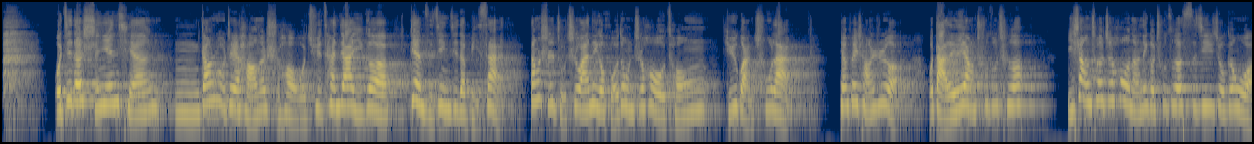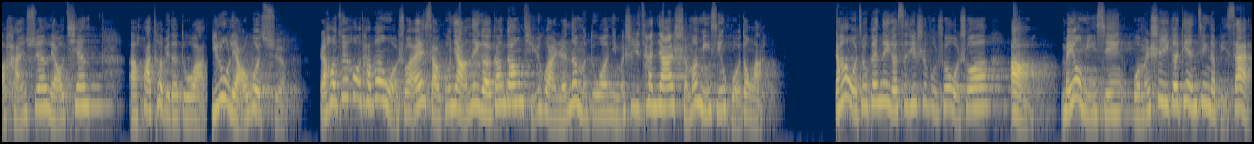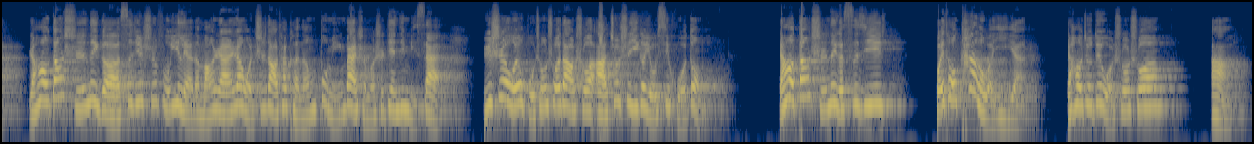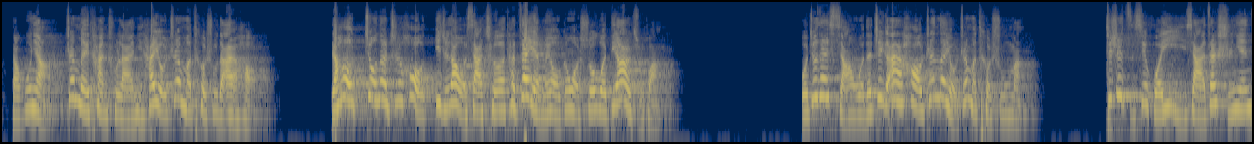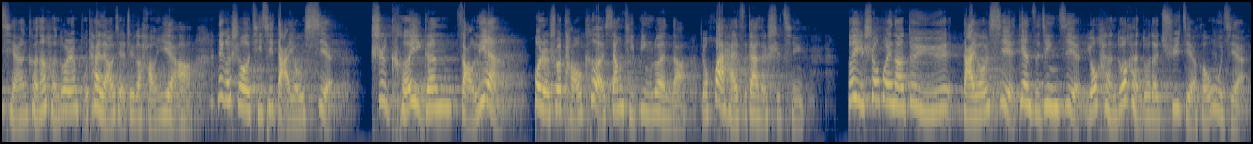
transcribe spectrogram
我记得十年前，嗯，刚入这行的时候，我去参加一个电子竞技的比赛。当时主持完那个活动之后，从体育馆出来，天非常热，我打了一辆出租车。一上车之后呢，那个出租车司机就跟我寒暄聊天，啊，话特别的多啊，一路聊过去。然后最后他问我说：“哎，小姑娘，那个刚刚体育馆人那么多，你们是去参加什么明星活动啊？”然后我就跟那个司机师傅说：“我说啊，没有明星，我们是一个电竞的比赛。”然后当时那个司机师傅一脸的茫然，让我知道他可能不明白什么是电竞比赛。于是我又补充说道：“说啊，就是一个游戏活动。”然后当时那个司机回头看了我一眼，然后就对我说：“说啊。”小姑娘，真没看出来你还有这么特殊的爱好。然后就那之后，一直到我下车，他再也没有跟我说过第二句话。我就在想，我的这个爱好真的有这么特殊吗？其实仔细回忆一下，在十年前，可能很多人不太了解这个行业啊。那个时候提起打游戏，是可以跟早恋或者说逃课相提并论的，就坏孩子干的事情。所以社会呢，对于打游戏、电子竞技有很多很多的曲解和误解。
